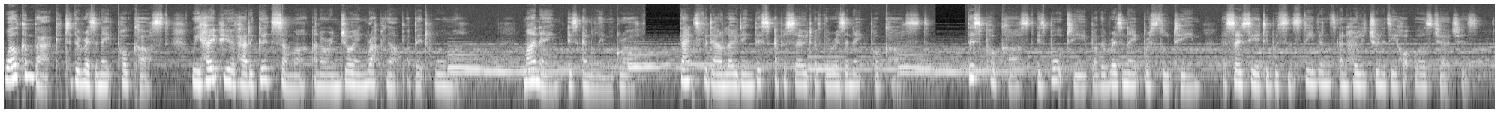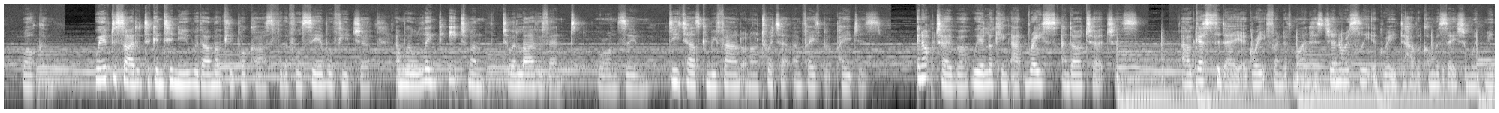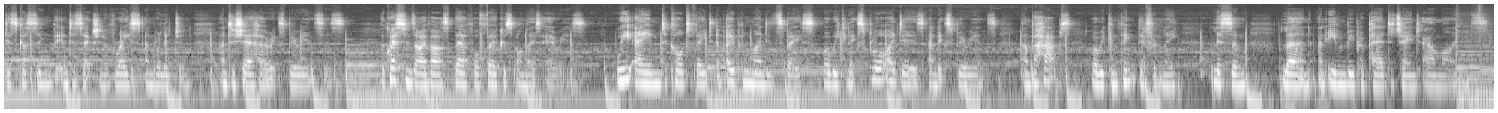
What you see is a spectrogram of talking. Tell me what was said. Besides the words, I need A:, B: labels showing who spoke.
A: Welcome back to the Resonate podcast. We hope you have had a good summer and are enjoying wrapping up a bit warmer. My name is Emily McGrath. Thanks for downloading this episode of the Resonate podcast. This podcast is brought to you by the Resonate Bristol team associated with St Stephen's and Holy Trinity Hotwells churches. Welcome. We have decided to continue with our monthly podcast for the foreseeable future and we will link each month to a live event or on Zoom. Details can be found on our Twitter and Facebook pages. In October, we are looking at race and our churches. Our guest today, a great friend of mine, has generously agreed to have a conversation with me discussing the intersection of race and religion and to share her experiences. The questions I've asked therefore focus on those areas. We aim to cultivate an open minded space where we can explore ideas and experience, and perhaps where we can think differently, listen, learn, and even be prepared to change our minds.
